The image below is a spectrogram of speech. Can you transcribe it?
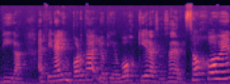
diga, al final importa lo que vos quieras hacer. Sos joven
